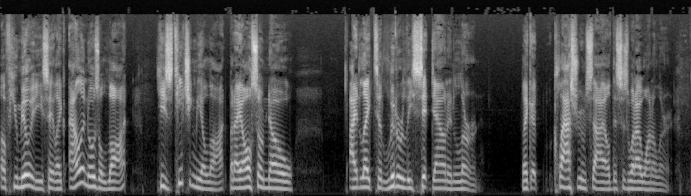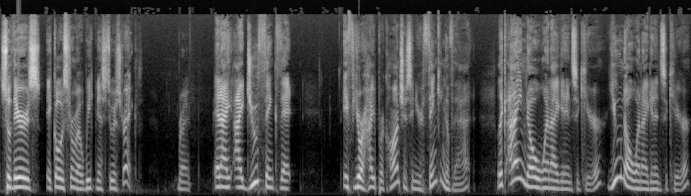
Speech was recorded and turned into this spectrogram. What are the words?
of humility. Say, like, Alan knows a lot. He's teaching me a lot, but I also know I'd like to literally sit down and learn. Like a classroom style, this is what I want to learn. So there's, it goes from a weakness to a strength. right. And I, I do think that if you're hyper conscious and you're thinking of that, like I know when I get insecure, you know when I get insecure.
